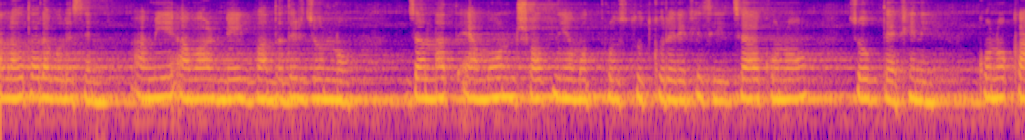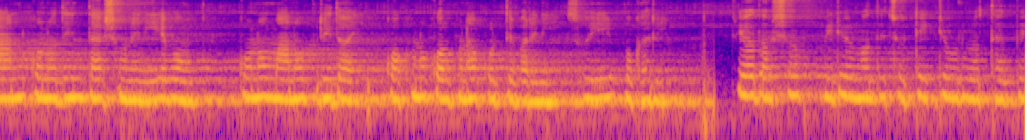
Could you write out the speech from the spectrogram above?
আল্লাহ তালা বলেছেন, আমি আমার নেক বান্দাদের জন্য জান্নাত এমন সব নিয়ামত প্রস্তুত করে রেখেছি যা কোনো চোখ দেখেনি, কোনো কান কোনো দিন তা শোনেনি এবং কোনো মানব হৃদয় কখনো কল্পনাও করতে পারেনি। সহি বুখারি। প্রিয় দর্শক, ভিডিওর মধ্যে ছোট্ট একটি অনুরোধ থাকবে।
